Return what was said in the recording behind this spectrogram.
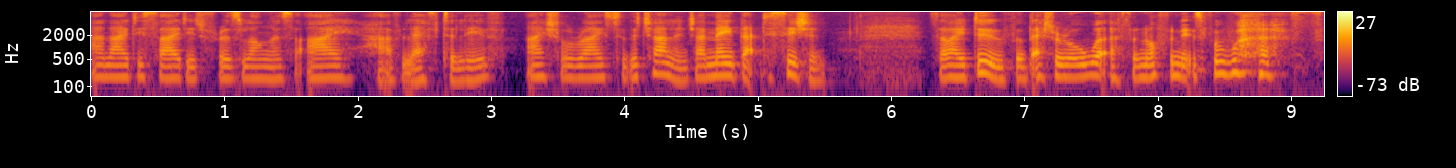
And I decided for as long as I have left to live, I shall rise to the challenge. I made that decision. So I do, for better or worse, and often it's for worse.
